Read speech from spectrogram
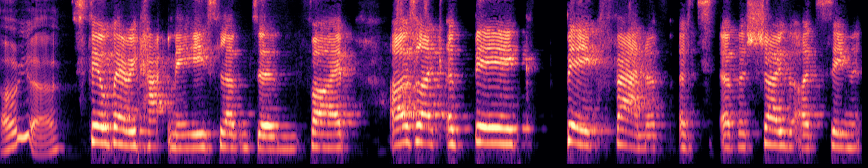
Oh yeah. Still very Hackney, East London vibe. I was like a big, big fan of, of, of a show that I'd seen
